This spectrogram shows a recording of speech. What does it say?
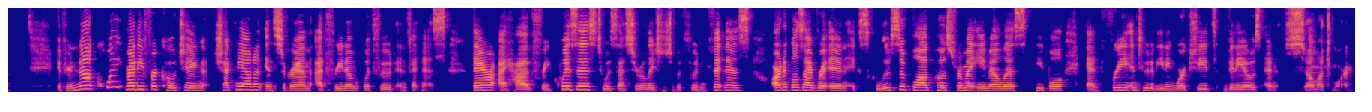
If you're not quite ready for coaching, check me out on Instagram at Freedom with Food and Fitness. There, I have free quizzes to assess your relationship with food and fitness, articles I've written, exclusive blog posts for my email list people, and free intuitive eating worksheets, videos, and so much more.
